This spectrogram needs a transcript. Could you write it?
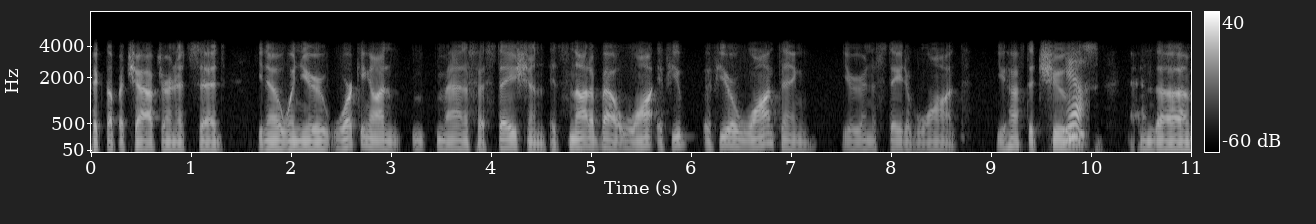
picked up a chapter, and it said, you know, when you're working on manifestation, it's not about want. If you if you're wanting, you're in a state of want. You have to choose. Yeah. And uh,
